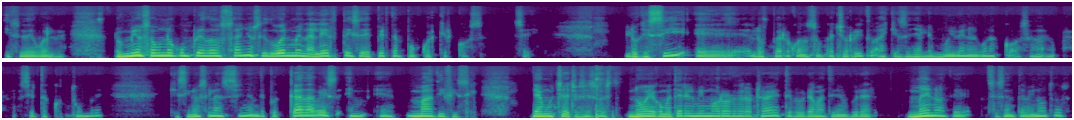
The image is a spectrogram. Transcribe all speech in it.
y se devuelve. Los míos aún no cumplen dos años y duermen alerta y se despiertan por cualquier cosa. Sí. Lo que sí, eh, los perros cuando son cachorritos hay que enseñarles muy bien algunas cosas, ciertas costumbres que si no se la enseñan, después cada vez es, más difícil. Ya muchachos, eso no voy a cometer el mismo error de la otra vez, este programa tiene que durar menos de 60 minutos,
